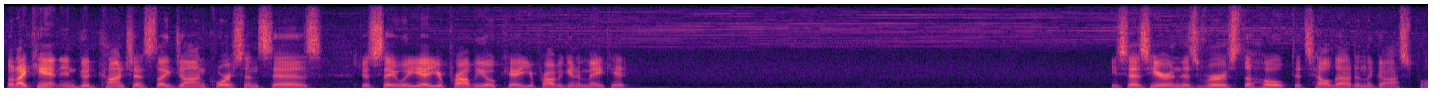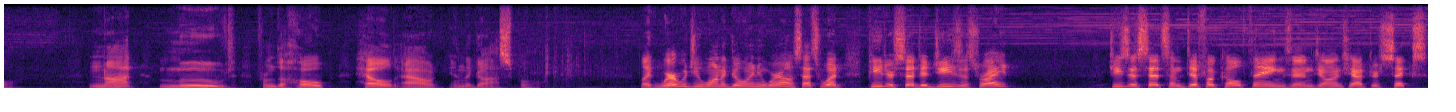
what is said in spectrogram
But I can't, in good conscience, like Jon Courson says, just say, well, yeah, you're probably okay. You're probably going to make it. He says here in this verse the hope that's held out in the gospel. Not moved from the hope held out in the gospel. Like, where would you want to go anywhere else? That's what Peter said to Jesus, right? Jesus said some difficult things in John chapter 6,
